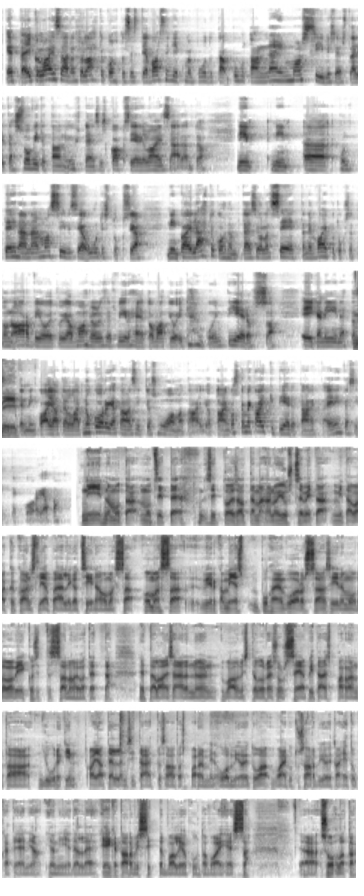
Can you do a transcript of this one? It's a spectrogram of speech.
että eikö lainsäädäntö lähtökohtaisesti, ja varsinkin kun me puhutaan, puhutaan näin massiivisesta, eli tässä sovitetaan yhteen siis kaksi eri lainsäädäntöä, niin, niin äh, kun tehdään näin massiivisia uudistuksia, niin kai lähtökohdan pitäisi olla se, että ne vaikutukset on arvioitu ja mahdolliset virheet ovat jo ikään kuin tiedossa, eikä niin, että niin. sitten niin kuin ajatellaan, että no korjataan sitten, jos huomataan jotain, koska me kaikki tiedetään, että ei niitä sitten korjata. Niin, no mutta, mutta sitten sit toisaalta tämähän on just se, mitä, mitä vaikka kansliapäälliköt siinä omassa, omassa virkamiespuheenvuorossaan siinä muutama viikko sitten sanoivat, että, että lainsäädännön valmisteluresursseja pitäisi parantaa juurikin ajatellen sitä, että saataisiin paremmin huomioitua vaikutusarvioita etukäteen ja, ja niin edelleen, eikä tarvitse sitten valiokuntavaiheessa sohlata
